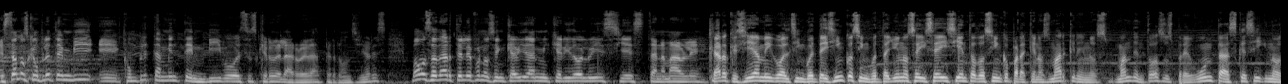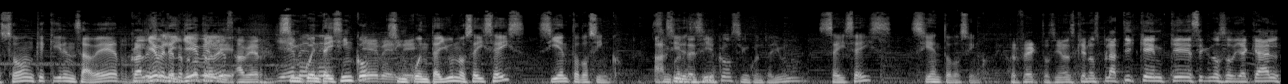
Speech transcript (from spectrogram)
Estamos completa en vi- eh, completamente en vivo, eso es Quiero de la Rueda, perdón señores. Vamos a dar teléfonos en cabida, mi querido Luis, si es tan amable. Claro que sí, amigo, al 55 51 66 1025 para que nos marquen y nos manden todas sus preguntas. ¿Qué signos son? ¿Qué quieren saber? ¿Cuál es el llévele, teléfono otra llévele. vez? A ver. 55 Llévele. 51 66 1025. Así de sencillo. 55, 51. 66 1025. Perfecto, señores, que nos platiquen qué signo zodiacal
